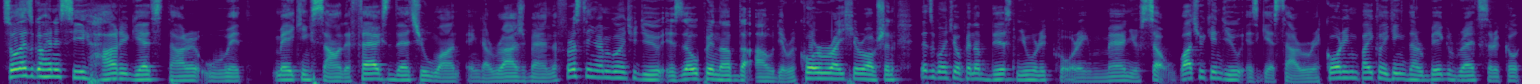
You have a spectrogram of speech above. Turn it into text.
So let's go ahead and see how to get started with making sound effects that you want in GarageBand. The first thing I'm going to do is open up the audio recorder right here option that's going to open up this new recording menu. So what you can do is get started recording by clicking the big red circle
